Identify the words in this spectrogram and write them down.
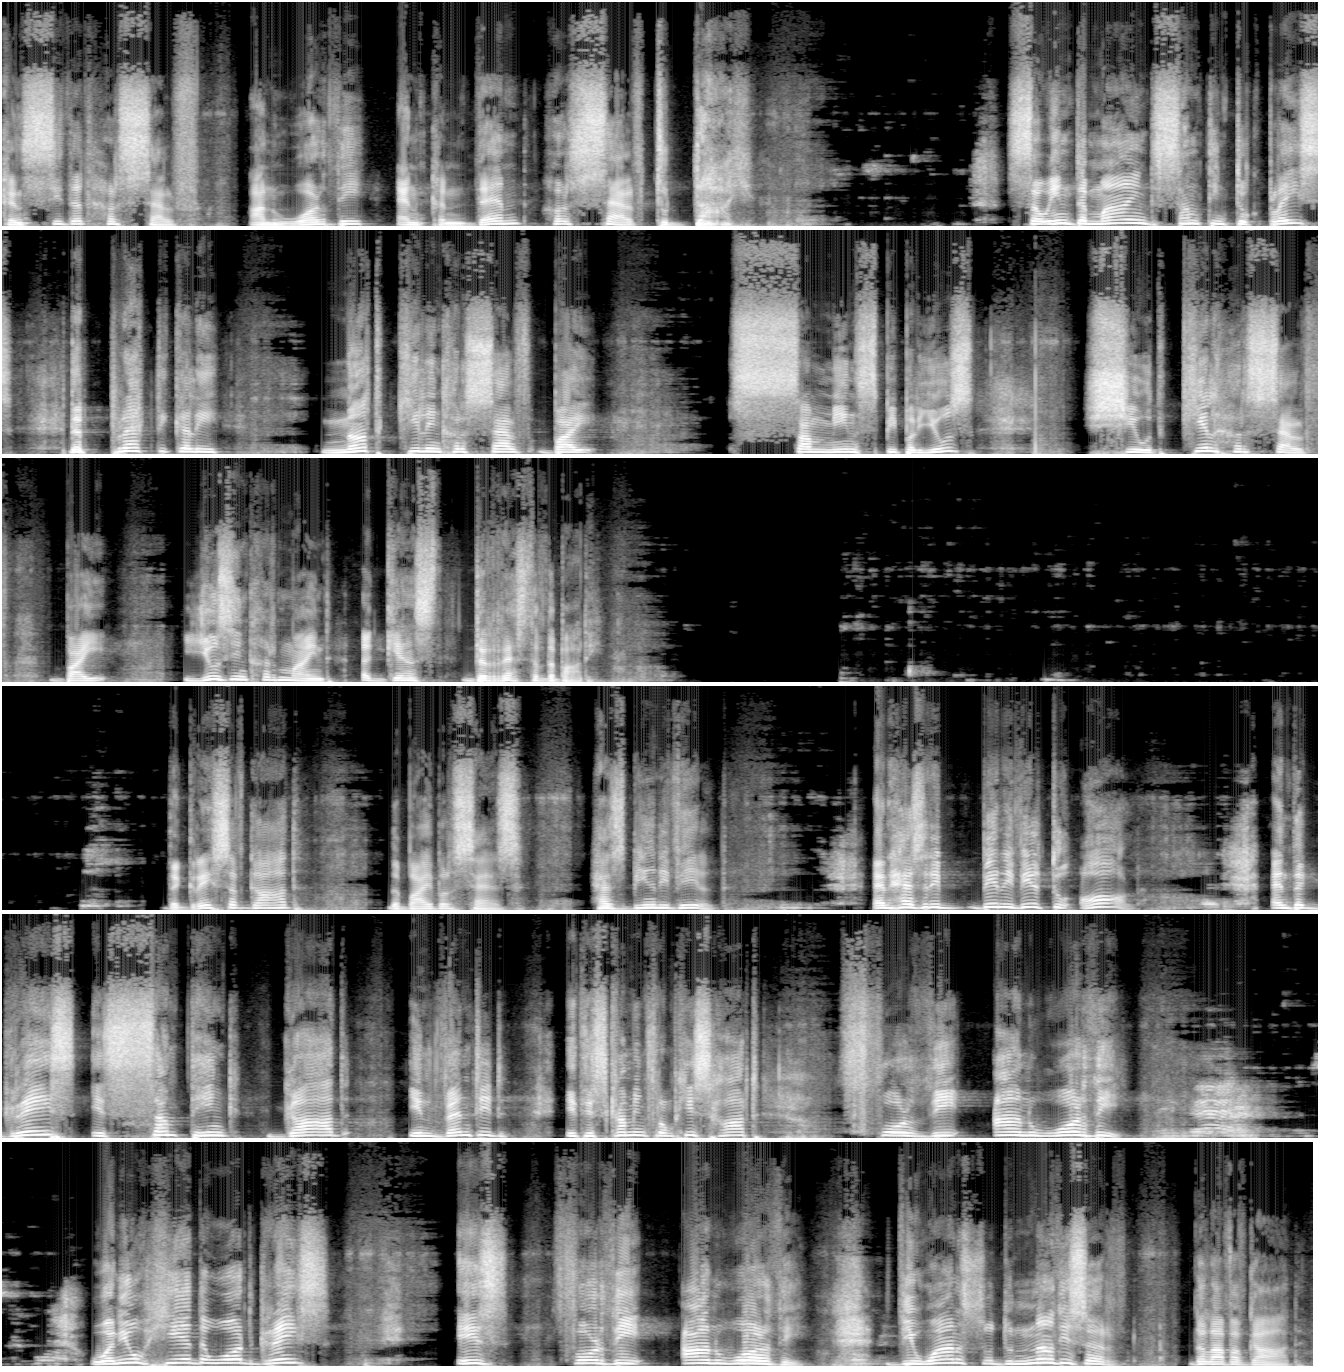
considered herself unworthy and condemned herself to die. So, in the mind, something took place that practically not killing herself by some means people use, she would kill herself by using her mind against the rest of the body. The grace of God, the Bible says, has been revealed and has re- been revealed to all. And the grace is something God invented, it is coming from His heart for the unworthy. Amen. When you hear the word grace, is for the unworthy, the ones who do not deserve the love of God,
